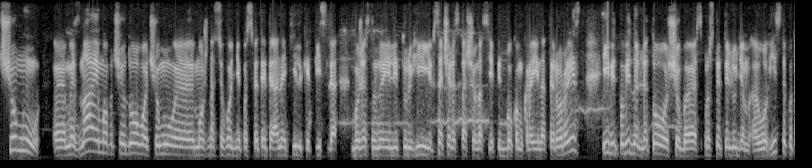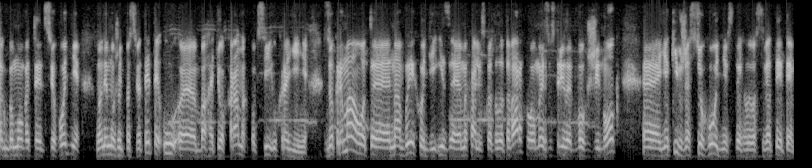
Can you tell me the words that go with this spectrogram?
Чому ми знаємо чудово, чому е, можна сьогодні посвятити, а не тільки після божественної літургії, все через те, що в нас є під боком країна терорист, і відповідно для того, щоб е, спростити людям е, логістику, так би мовити, сьогодні вони можуть посвятити у е, багатьох храмах по всій Україні. Зокрема, от е, на виході із е, Михайлівського Золотоверхого ми зустріли двох жінок, е, які вже сьогодні встигли освятити.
